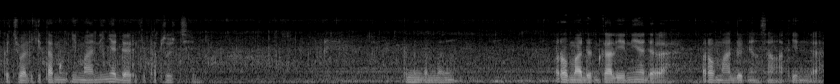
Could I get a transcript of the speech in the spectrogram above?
kecuali kita mengimaninya dari kitab suci. Teman-teman Ramadan kali ini adalah Ramadan yang sangat indah.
